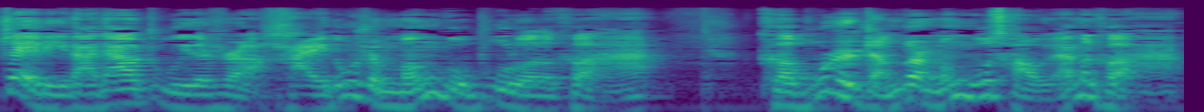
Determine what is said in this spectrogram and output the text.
这里大家要注意的是啊，海都是蒙古部落的可汗，可不是整个蒙古草原的可汗，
